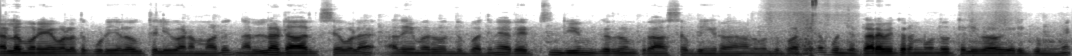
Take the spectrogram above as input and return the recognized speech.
நல்ல முறையாக வளர்த்தக்கூடிய அளவுக்கு தெளிவான மாடு நல்ல டார்க் செவலை. அதே மாதிரி வந்து பார்த்திங்கன்னா ரெட் சிந்தியும் கிரும் கிராஸ் அப்படிங்கிறதுனால வந்து பார்த்திங்கன்னா கொஞ்சம் கறவைத்திறன் வந்து தெளிவாக இருக்குங்க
